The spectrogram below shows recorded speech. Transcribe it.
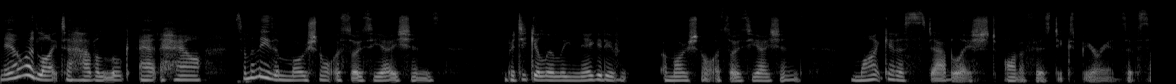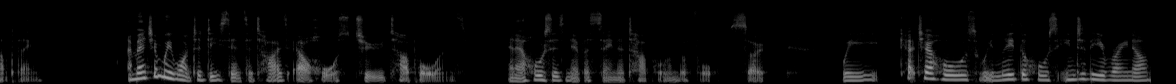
Now, I'd like to have a look at how some of these emotional associations, particularly negative emotional associations, might get established on a first experience of something. Imagine we want to desensitize our horse to tarpaulins, and our horse has never seen a tarpaulin before. So we catch our horse, we lead the horse into the arena,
